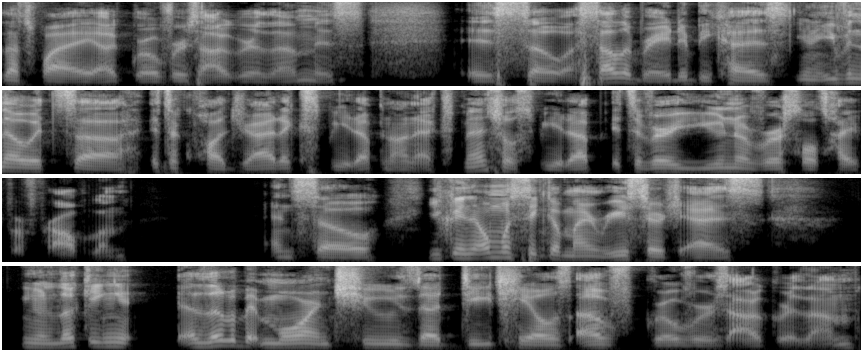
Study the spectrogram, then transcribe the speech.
that's why uh, Grover's algorithm is is so uh, celebrated because you know even though it's a uh, it's a quadratic speedup, not exponential speedup, it's a very universal type of problem. And so you can almost think of my research as you know looking a little bit more into the details of Grover's algorithm,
